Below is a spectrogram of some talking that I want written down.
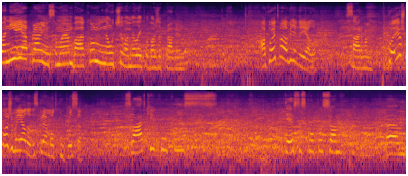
Pa nije ja pravim sa mojom bakom i naučila me lepo baš da pravim. A koje je tvoje omiljeno jelo? Sarma. Koje još možemo jelo da spremamo od kupusa? Slatki kupus, testo s kupusom, um,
